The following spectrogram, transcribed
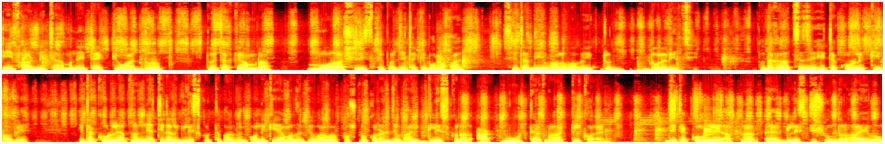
এই ফার্নিচার মানে এটা একটি ওয়ার্ড্রোপ তো এটাকে আমরা মরা সিরিজ পেপার যেটাকে বলা হয়, সেটা দিয়ে ভালোভাবে একটু ডলে নিচ্ছি। তো দেখা যাচ্ছে যে এটা করলে কি হবে? এটা করলে আপনার ন্যাচারাল গ্লেজ করতে পারবেন। অনেকেই আমাদেরকে বারবার প্রশ্ন করেন যে, ভাই গ্লেজ করার আগ মুহূর্তে আপনারা কি করেন? যেটা করলে আপনার গ্লেজটি সুন্দর হয় এবং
